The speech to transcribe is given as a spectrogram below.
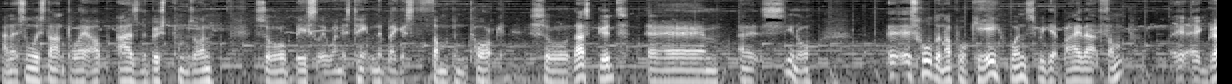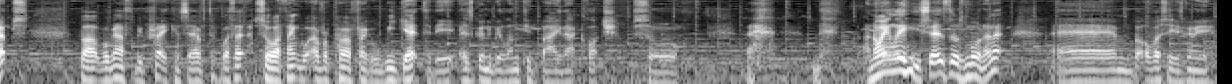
and it's only starting to let up as the boost comes on, so basically when it's taking the biggest thump and torque, so that's good, um, and it's, you know, it's holding up okay. Once we get by that thump, it, it grips but we're going to have to be pretty conservative with it. So I think whatever power figure we get today is going to be limited by that clutch. So annoyingly, he says there's more in it, um, but obviously he's going to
